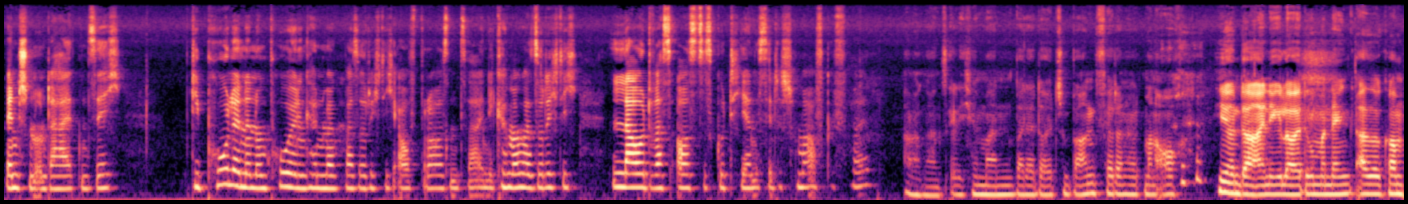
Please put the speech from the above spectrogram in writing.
Menschen unterhalten sich. Die Polinnen und Polen können manchmal so richtig aufbrausend sein. Die können manchmal so richtig laut was ausdiskutieren. Ist dir das schon mal aufgefallen? Aber ganz ehrlich, wenn man bei der Deutschen Bahn fährt, dann hört man auch hier und da einige Leute, wo man denkt, also komm.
